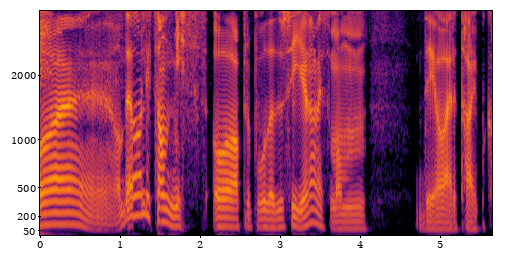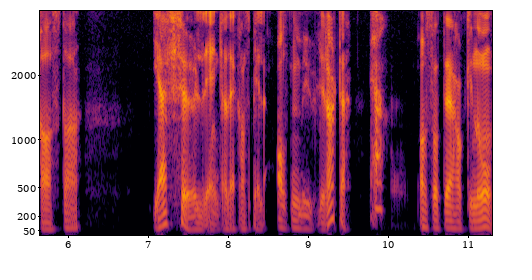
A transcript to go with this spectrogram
Og, øh, og det var litt sånn miss. Og apropos det du sier, da, liksom om det å være typecasta. Jeg føler egentlig at jeg kan spille alt mulig rart, jeg. ja. Altså at jeg har ikke noe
